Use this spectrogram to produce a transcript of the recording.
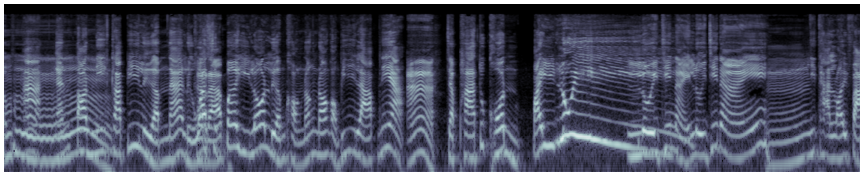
อื้อหืออะงั้นตอนนี้ครับพี่เหลือมนะ หรือว่าครับซุปเปอร์ฮีโร่เหลือมของน้องๆของพี่รับเนี่ยอะจะพาทุกคนไปลุย ลุยที่ไหนลุยที่ไหนอืม นิทานลอยฟ้า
